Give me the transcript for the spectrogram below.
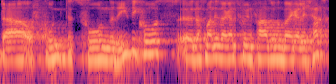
da aufgrund des hohen Risikos, äh, das man in der ganz frühen Phase unweigerlich hat,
